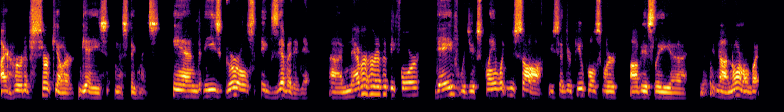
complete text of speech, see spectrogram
I heard of circular gaze nystagmus. And these girls exhibited it. Uh, never heard of it before. Dave, would you explain what you saw? You said their pupils were obviously uh, not normal, but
